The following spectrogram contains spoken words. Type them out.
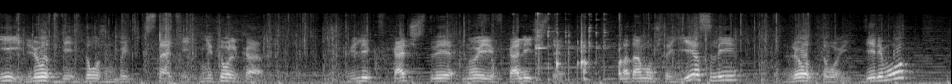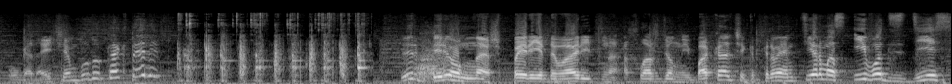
И лед здесь должен быть, кстати, не только велик в качестве, но и в количестве. Потому что если лед твой дерьмо, угадай, чем будут коктейли. Теперь берем наш предварительно охлажденный бокальчик, открываем термос, и вот здесь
